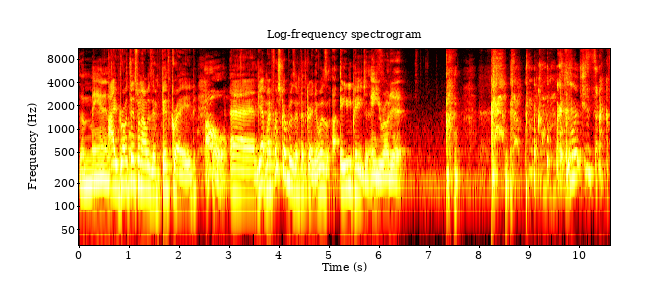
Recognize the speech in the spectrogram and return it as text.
The Man. in the I wrote this when I was in fifth grade, Oh, and yeah, my first script was in fifth grade. It was uh, 80 pages. and you wrote it. what you talking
